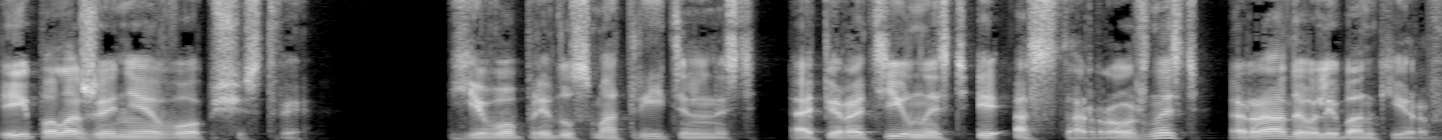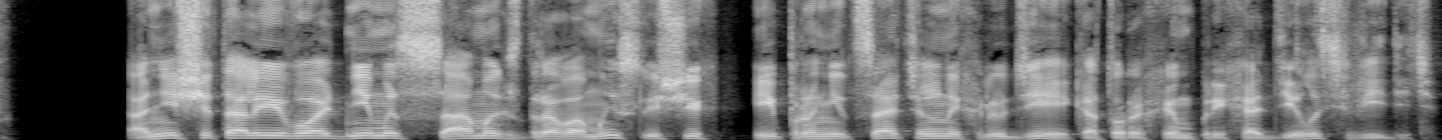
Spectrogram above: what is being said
и положение в обществе. Его предусмотрительность, оперативность и осторожность радовали банкиров. Они считали его одним из самых здравомыслящих и проницательных людей, которых им приходилось видеть.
